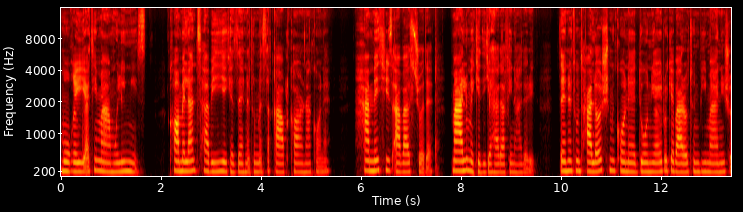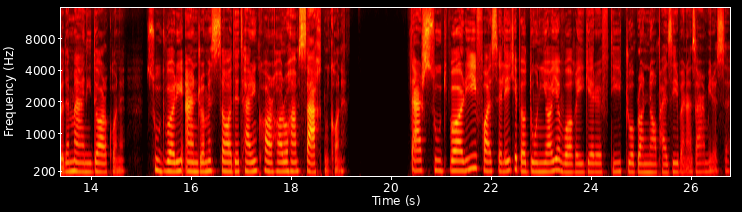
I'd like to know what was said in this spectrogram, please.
موقعیتی معمولی نیست. کاملا طبیعیه که ذهنتون مثل قبل کار نکنه. همه چیز عوض شده. معلومه که دیگه هدفی ندارید. ذهنتون تلاش می‌کنه دنیایی رو که براتون بیمعنی شده معنی دار کنه. سوگواری انجام ساده ترین کارها رو هم سخت می‌کنه. در سوگواری فاصله که با دنیای واقعی گرفتی جبران ناپذیر به نظر می‌رسه.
